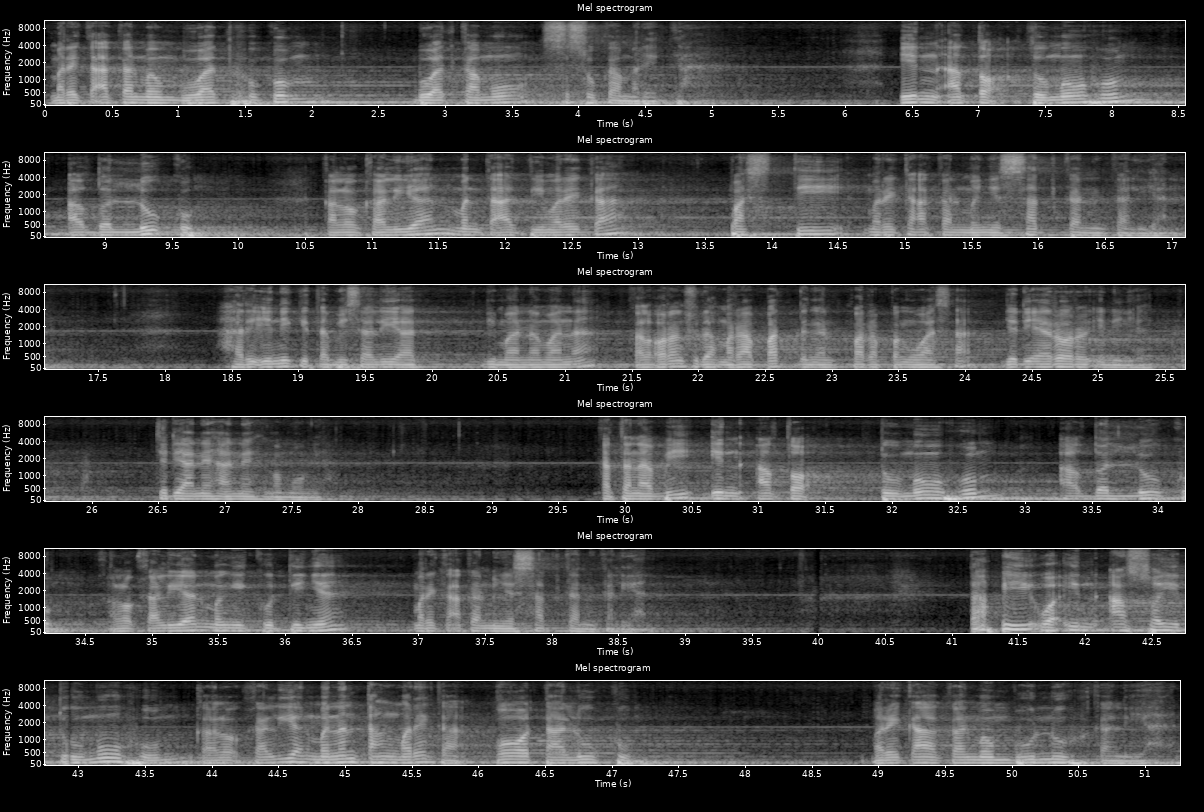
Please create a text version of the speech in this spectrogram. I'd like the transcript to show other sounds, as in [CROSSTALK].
mereka akan membuat hukum buat kamu sesuka mereka. In ata'tumuhum adallukum. Kalau kalian mentaati mereka pasti mereka akan menyesatkan kalian. Hari ini kita bisa lihat di mana-mana kalau orang sudah merapat dengan para penguasa jadi error ininya. Jadi aneh-aneh ngomongnya kata Nabi in ata'tumuhum adallukum. Kalau kalian mengikutinya mereka akan menyesatkan kalian. Tapi wa in asaitumuhum kalau kalian menentang mereka qatalukum. Mereka akan membunuh kalian.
